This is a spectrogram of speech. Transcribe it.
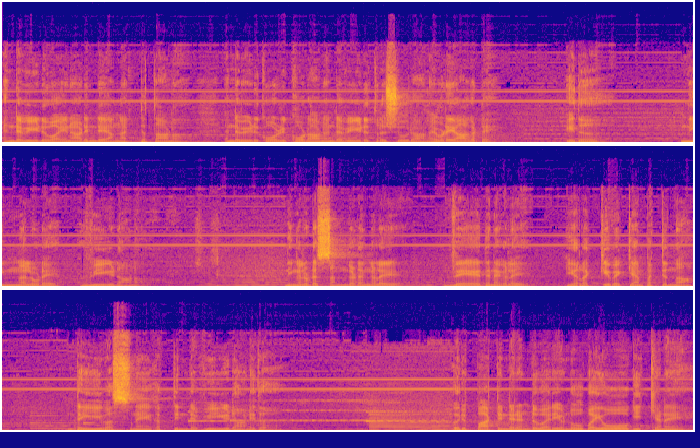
എന്റെ വീട് വയനാടിന്റെ അങ്ങറ്റത്താണ് എന്റെ വീട് കോഴിക്കോടാണ് എന്റെ വീട് തൃശ്ശൂരാണ്. എവിടെയാകട്ടെ ഇത് നിങ്ങളുടെ വീടാണ്. നിങ്ങളുടെ സങ്കടങ്ങളെ വേദനകളെ ഇറക്കി വയ്ക്കാൻ പറ്റുന്ന ദൈവസ്നേഹത്തിന്റെ വീടാണിത്. ഒരു പാട്ടിന്റെ രണ്ട് വരിയുണ്ട്. ഉപയോഗിക്കണേ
